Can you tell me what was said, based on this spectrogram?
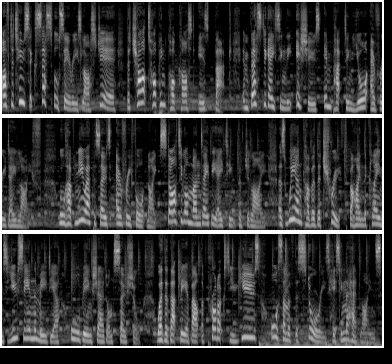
After two successful series last year, the chart topping podcast is back, investigating the issues impacting your everyday life. We'll have new episodes every fortnight, starting on Monday, the 18th of July, as we uncover the truth behind the claims you see in the media or being shared on social, whether that be about the products you use or some of the stories hitting the headlines.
